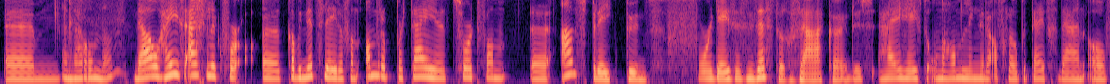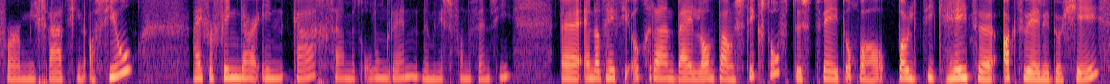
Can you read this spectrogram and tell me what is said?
Um, en waarom dan? Nou, hij is eigenlijk voor uh, kabinetsleden van andere partijen het soort van uh, aanspreekpunt voor D66-zaken. Dus hij heeft de onderhandelingen de afgelopen tijd gedaan over migratie en asiel. Hij verving daarin Kaag samen met Ollongren, de minister van Defensie. Uh, en dat heeft hij ook gedaan bij landbouw en stikstof. Dus twee toch wel politiek hete actuele dossiers.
